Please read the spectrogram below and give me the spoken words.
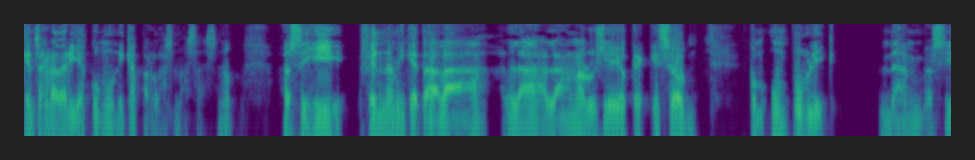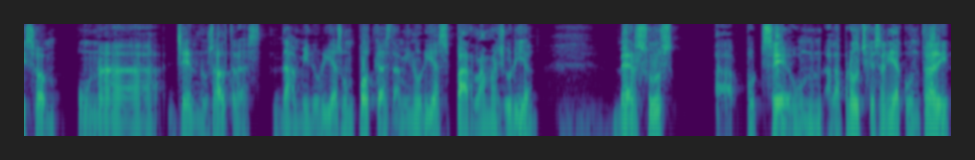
que ens agradaria comunicar per les masses. No? O sigui, fent una miqueta l'analogia, la, la, jo crec que som com un públic de, o sigui, som una gent, nosaltres, de minories, un podcast de minories per la majoria, versus eh, potser un, l'approach que seria contrari,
